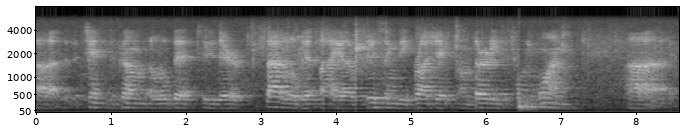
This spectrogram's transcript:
uh, the chances have come a little bit to their side a little bit by, uh, reducing the project from thirty to twenty-one. Uh,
